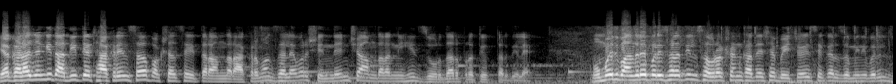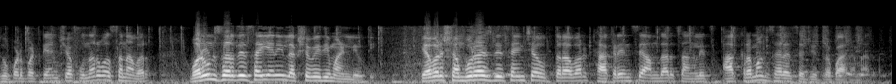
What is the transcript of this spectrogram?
या खडाजंगीत आदित्य ठाकरेंसह पक्षाचे इतर आमदार आक्रमक झाल्यावर शिंदेच्या आमदारांनीही जोरदार प्रत्युत्तर दिलंय. मुंबईत बांद्रे परिसरातील संरक्षण खात्याच्या बेचाळीस एकर जमिनीवरील झोपडपट्ट्यांच्या पुनर्वसनावर वरुण सरदेसाई यांनी लक्षवेधी मांडली होती. यावर शंभूराज देसाईंच्या उत्तरावर ठाकरेंचे आमदार चांगलेच आक्रमक झाल्याचं चित्र पाहायला मिळालं.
